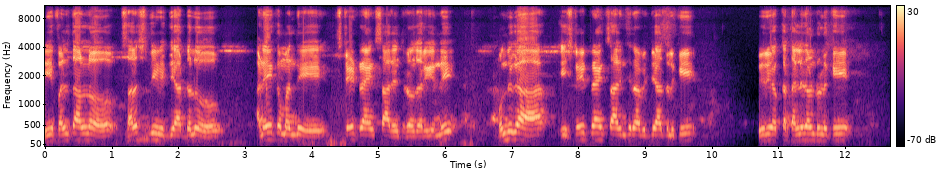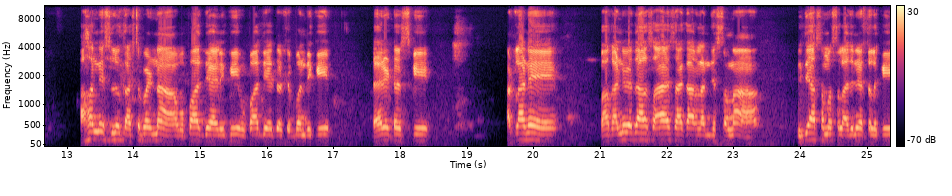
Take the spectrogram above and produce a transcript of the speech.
ఈ ఫలితాల్లో సరస్వతి విద్యార్థులు అనేక మంది స్టేట్ ర్యాంక్ సాధించడం జరిగింది. ముందుగా ఈ స్టేట్ ర్యాంక్ సాధించిన విద్యార్థులకి వీరి యొక్క తల్లిదండ్రులకి అహర్నిశలు కష్టపడిన ఉపాధ్యాయులకి ఉపాధ్యాయుల సిబ్బందికి డైరెక్టర్స్కి అట్లానే మాకు అన్ని విధాల సహాయ సహకారాలు అందిస్తున్న విద్యా సంస్థల అధినేతలకి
